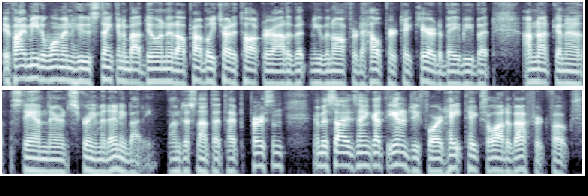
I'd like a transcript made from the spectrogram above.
If I meet a woman who's thinking about doing it, I'll probably try to talk her out of it and even offer to help her take care of the baby, but I'm not going to stand there and scream at anybody. I'm just not that type of person. And besides, I ain't got the energy for it. Hate takes a lot of effort, folks.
